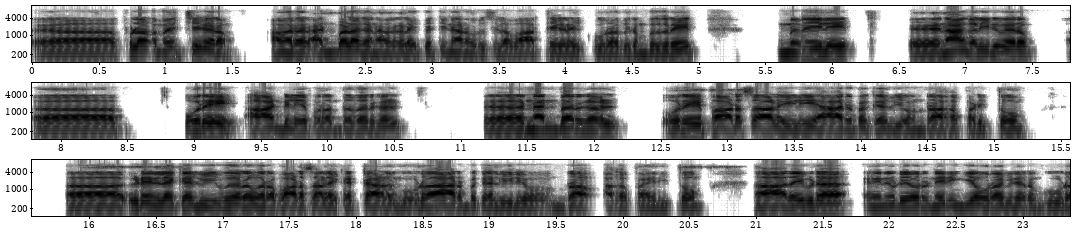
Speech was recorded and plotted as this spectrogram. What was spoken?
ஆஹ் புலமைச்சிகரம் அமரர் அன்பழகன் அவர்களை பற்றி நான் ஒரு சில வார்த்தைகளை கூற விரும்புகிறேன். உண்மையிலே நாங்கள் இருவரும் ஆஹ் ஒரே ஆண்டிலே பிறந்தவர்கள் ஆஹ் நண்பர்கள் ஒரே பாடசாலையிலே ஆரம்ப கல்வி ஒன்றாக படித்தோம். இடைநிலை கல்வி வேற வேற பாடசாலை கற்றாலும் கூட ஆரம்ப கல்வியிலே ஒன்றாக பயணித்தோம். அதை விட என்னுடைய ஒரு நெருங்கிய உறவினரும் கூட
